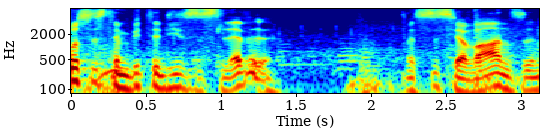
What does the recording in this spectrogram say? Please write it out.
Groß ist denn bitte dieses Level? Das ist ja Wahnsinn.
